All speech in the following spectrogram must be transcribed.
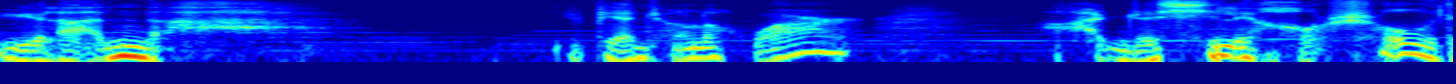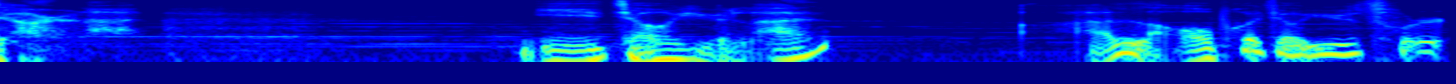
玉兰呐。你变成了花儿，俺这心里好受点儿了。你叫玉兰，俺老婆叫玉翠儿，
